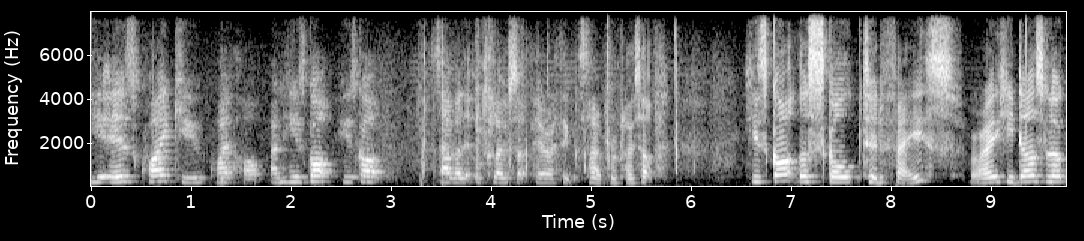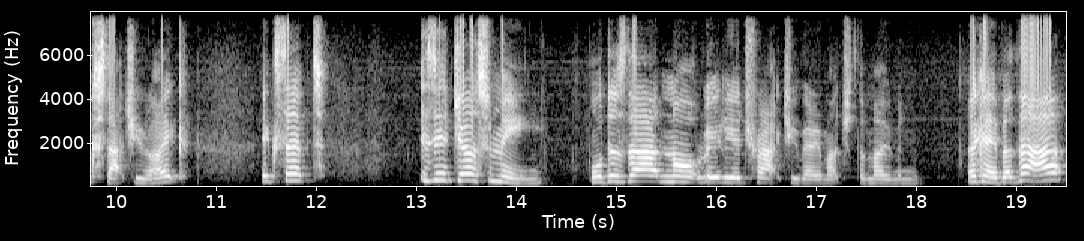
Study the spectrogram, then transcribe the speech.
he is quite cute, quite hot, and he's got, he's got, let's have a little close up here. I think it's time for a close up. He's got the sculpted face, right? He does look statue-like. Except, is it just me? Or does that not really attract you very much at the moment? Okay, but that,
